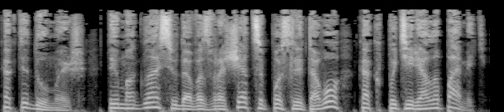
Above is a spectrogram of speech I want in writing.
Как ты думаешь, ты могла сюда возвращаться после того, как потеряла память?»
